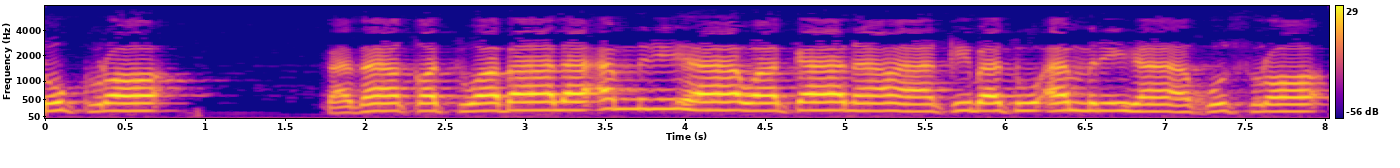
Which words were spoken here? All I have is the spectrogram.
نكرا فذاقت وبال أمرها وكان عاقبة أمرها خسرا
